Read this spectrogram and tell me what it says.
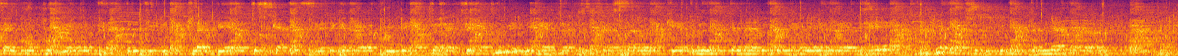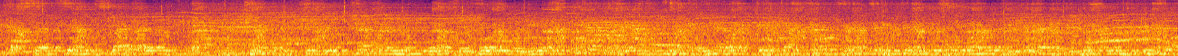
sig på problemet Problematiken klaverat och skaffat sedligen hela skyldigheten Rättigheten, myndigheten, sannolikheten är lite människor mer än medvetet Men kanske lite bättre närmare Sen ser vi Sverige Tanken till militären och lösa formerna Man kan to byta konfetti till en person annan Det to som en person som inte får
